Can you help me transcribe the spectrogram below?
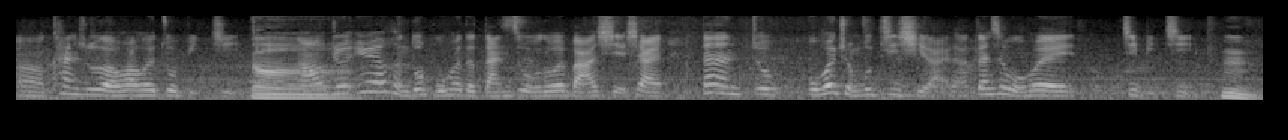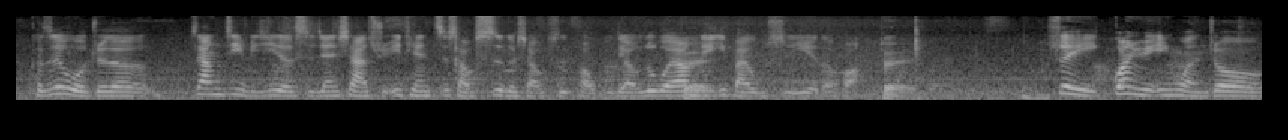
呃看书的话会做笔记，嗯，然后就因为很多不会的单字，我都会把它写下来，当然就不会全部记起来了，但是我会记笔记。嗯可是我觉得这样记笔记的时间下去，一天至少四个小时跑不掉。如果要对念一百五十页的话，对，所以关于英文就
